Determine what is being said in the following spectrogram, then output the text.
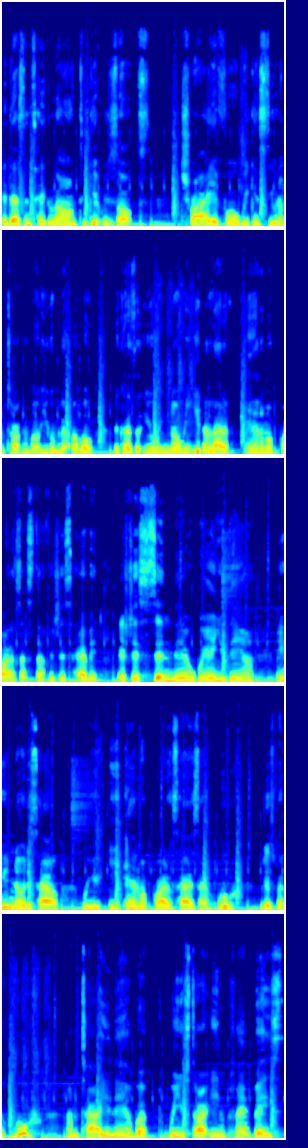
it doesn't take long to get results try it for a week and see what I'm talking about. You're gonna be like, oh, because you, you know, you eat a lot of animal products, that stuff is just heavy. It's just sitting there wearing you down. And you notice how when you eat animal products, how it's like, whoo, you just like, whoo, I'm tired now. But when you start eating plant based,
